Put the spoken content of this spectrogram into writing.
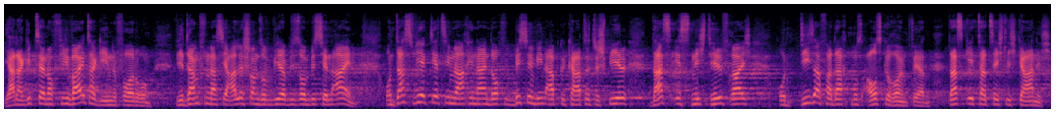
ja, da gibt es ja noch viel weitergehende Forderungen. Wir dampfen das ja alle schon so wieder so ein bisschen ein. Und das wirkt jetzt im Nachhinein doch ein bisschen wie ein abgekartetes Spiel. Das ist nicht hilfreich und dieser Verdacht muss ausgeräumt werden. Das geht tatsächlich gar nicht.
